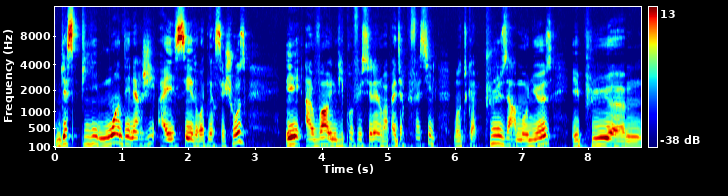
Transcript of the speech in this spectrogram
gaspiller moins d'énergie à essayer de retenir ces choses et avoir une vie professionnelle, on va pas dire plus facile, mais en tout cas plus harmonieuse et plus, euh,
